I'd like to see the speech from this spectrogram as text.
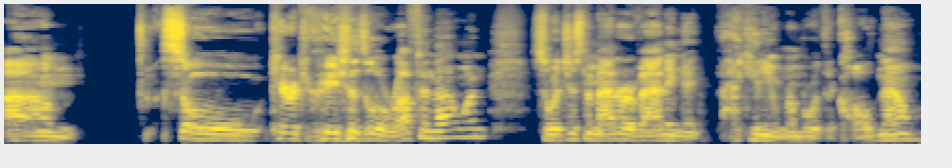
Um, so character creation is a little rough in that one. So it's just a matter of adding. I can't even remember what they're called now,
